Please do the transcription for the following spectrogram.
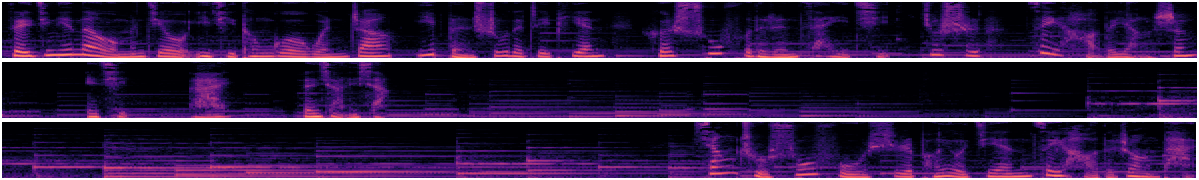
所以今天呢，我们就一起通过文章一本书的这篇《和舒服的人在一起就是最好的养生》，一起来分享一下。相处舒服是朋友间最好的状态，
